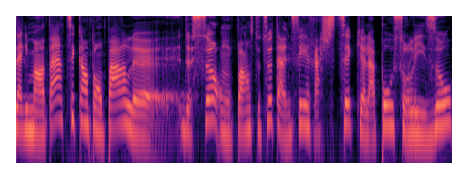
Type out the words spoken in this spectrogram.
alimentaires. Tu sais, quand on parle euh, de ça, on pense tout de suite à une fille rachitique qui a la peau sur les os,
